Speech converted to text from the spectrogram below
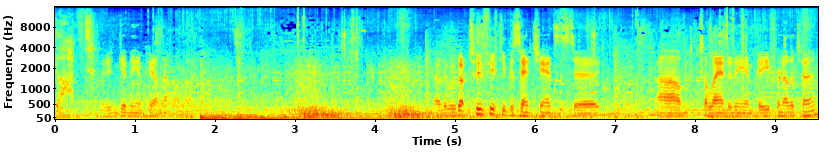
got? We didn't get an EMP on that one though. No, we've got two 50% chances to um, to land an EMP for another turn.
